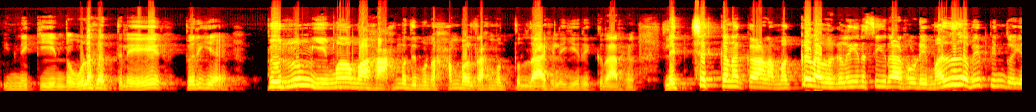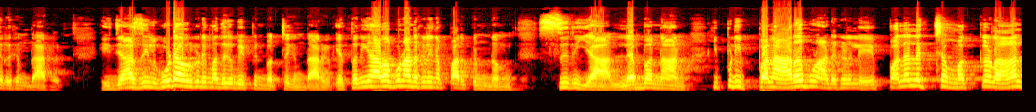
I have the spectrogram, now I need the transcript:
இன்னைக்கு இந்த உலகத்திலே பெரிய பெரும் இமாமாக அஹமது பின் ஹம்பல் ரஹமத்துல்லாஹிலே இருக்கிறார்கள். லட்சக்கணக்கான மக்கள் அவர்களை என்ன செய்கிறார்கள்? அவருடைய மதுகபை பின்துயருகின்றார்கள் ஹிஜாஸில் கூட அவர்களுடைய மதுகபை பின்பற்றுகின்றார்கள். எத்தனையோ அரபு நாடுகளை நாம் பார்க்கின்றோம். சிரியா லெபனான் இப்படி பல அரபு நாடுகளிலே பல லட்சம் மக்களால்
